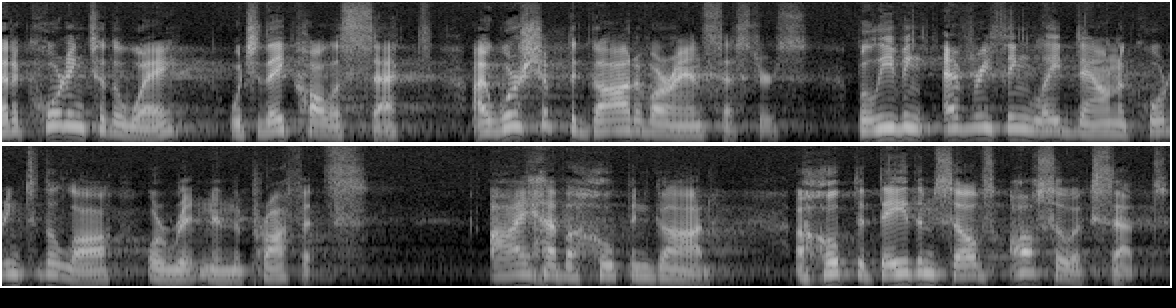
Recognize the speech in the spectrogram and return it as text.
that according to the way, which they call a sect, I worship the God of our ancestors believing everything laid down according to the law or written in the prophets. I have a hope in God, a hope that they themselves also accept,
